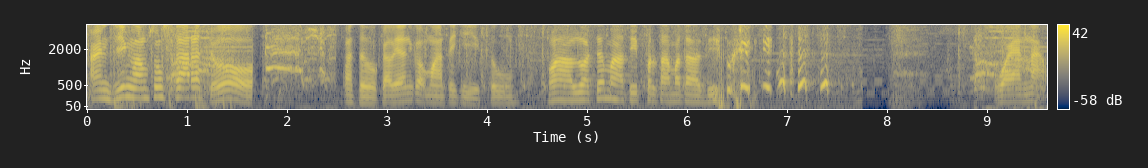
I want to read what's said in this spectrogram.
Anjing langsung sekarat dong. Waduh, kalian kok mati gitu? Wah, lu aja mati pertama tadi. Wah, enak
